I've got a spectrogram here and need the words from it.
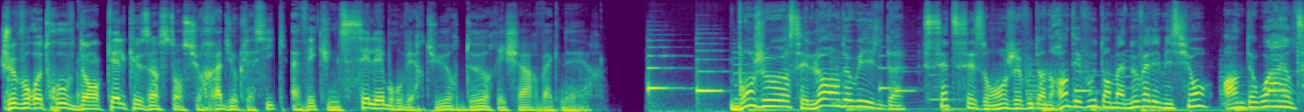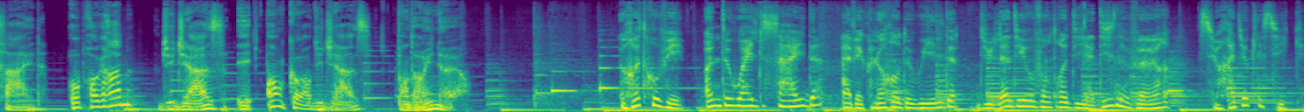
Je vous retrouve dans quelques instants sur Radio Classique avec une célèbre ouverture de Richard Wagner. Bonjour, c'est Laurent de Wild. Cette saison, je vous donne rendez-vous dans ma nouvelle émission On the Wild Side. Au programme, du jazz et encore du jazz pendant une heure. Retrouvez On the Wild Side avec Laurent de Wild du lundi au vendredi à 19h sur Radio Classique.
